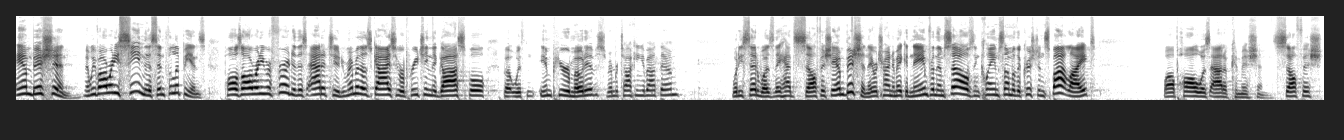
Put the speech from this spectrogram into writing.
ambition. And we've already seen this in Philippians. Paul's already referred to this attitude. Remember those guys who were preaching the gospel but with impure motives? Remember talking about them? What he said was they had selfish ambition. They were trying to make a name for themselves and claim some of the Christian spotlight while Paul was out of commission. Selfish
